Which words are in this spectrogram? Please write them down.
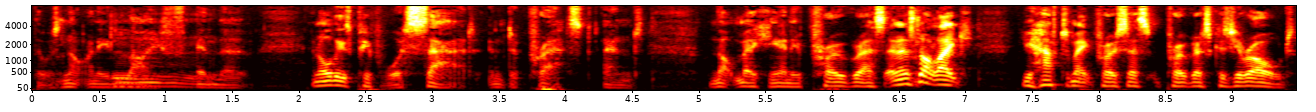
There was not any life in the, and all these people were sad and depressed and not making any progress. And it's not like you have to make process progress because you're old.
